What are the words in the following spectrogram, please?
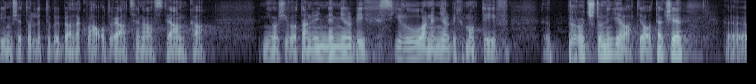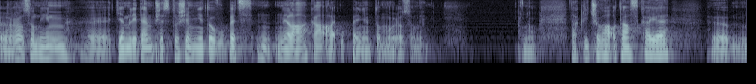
vím, že tohle by byla taková odvrácená stránka mého života. Neměl bych sílu a neměl bych motiv, eh, proč to nedělat. Jo? Takže eh, rozumím těm lidem, přestože mě to vůbec neláká, ale úplně tomu rozumím. No, ta klíčová otázka je, ehm,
